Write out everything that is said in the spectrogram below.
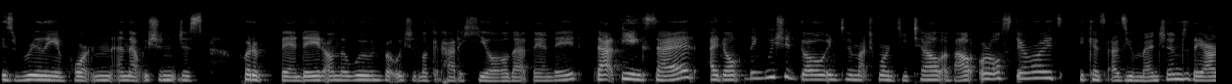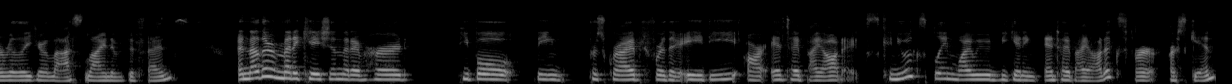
is really important and that we shouldn't just put a band aid on the wound, but we should look at how to heal that band aid. That being said, I don't think we should go into much more detail about oral steroids because, as you mentioned, they are really your last line of defense. Another medication that I've heard people being prescribed for their AD are antibiotics. Can you explain why we would be getting antibiotics for our skin?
